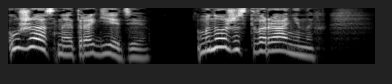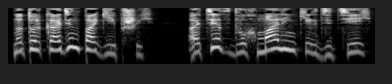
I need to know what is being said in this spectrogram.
Ужасная трагедия. Множество раненых, но только один погибший, отец двух маленьких детей,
